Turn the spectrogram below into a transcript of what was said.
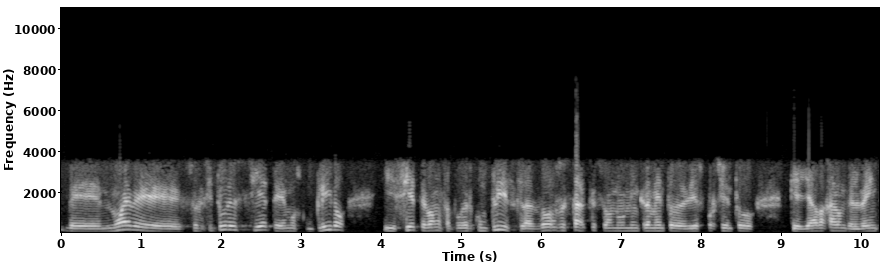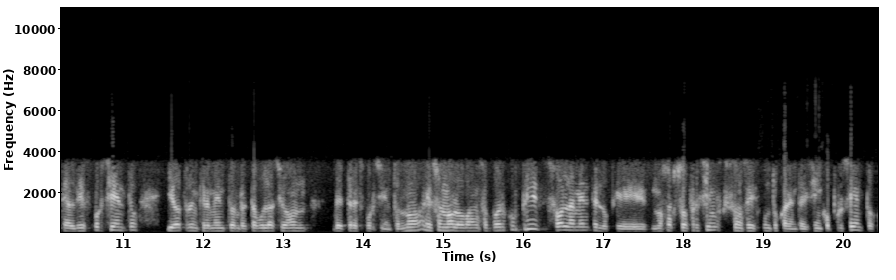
de nueve solicitudes, siete hemos cumplido y siete vamos a poder cumplir. Las dos restantes son un incremento de 10% que ya bajaron del 20 al 10% y otro incremento en retabulación de 3%. No, eso no lo vamos a poder cumplir, solamente lo que nosotros ofrecimos, que son 6.45%.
